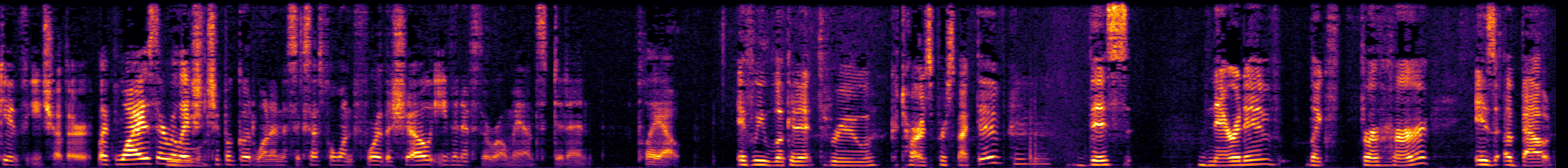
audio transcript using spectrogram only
give each other? Like, why is their relationship a good one and a successful one for the show, even if the romance didn't play out? If we look at it through Katara's perspective, mm-hmm. this narrative, like for her, is about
